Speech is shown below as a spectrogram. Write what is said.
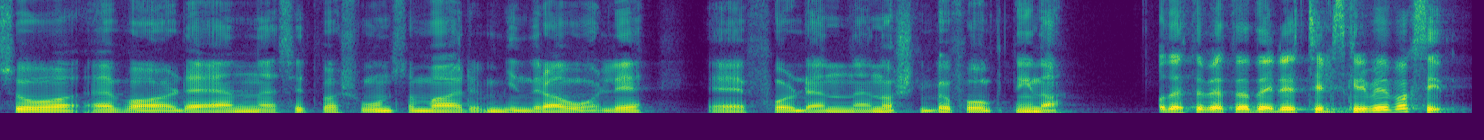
så eh, var det en situasjon som var mindre alvorlig eh, for den norske befolkning. Da. Og dette vet jeg dere tilskriver vaksinen?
